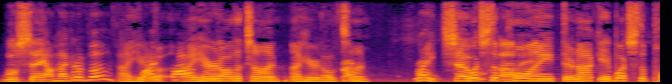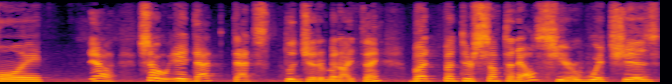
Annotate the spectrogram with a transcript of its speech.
will say, "I'm not going to vote." I hear Why it, I hear it all the time. I hear it all the time. Right. So What's the uh, point? They're not. What's the point? Yeah. So it, that that's legitimate, I think. But but there's something else here, which is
